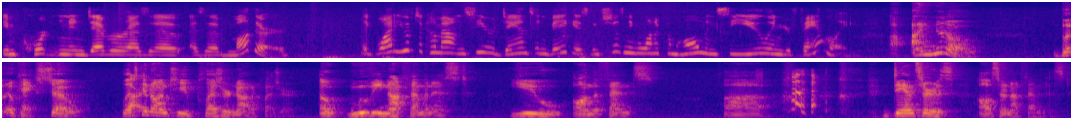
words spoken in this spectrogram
important endeavor as a as a mother. Like, why do you have to come out and see her dance in Vegas when she doesn't even want to come home and see you and your family? I- know. But okay, so let's Sorry. get on to pleasure, not a pleasure. Oh, movie not feminist. You on the fence. Uh, dancers also not feminist.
